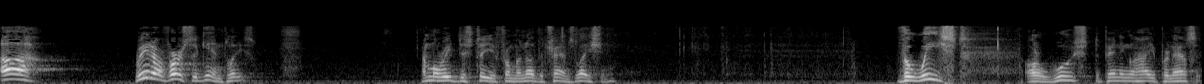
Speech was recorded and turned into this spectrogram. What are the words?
Uh, read our verse again, please. I'm going to read this to you from another translation. The Weast, or Woost, depending on how you pronounce it.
